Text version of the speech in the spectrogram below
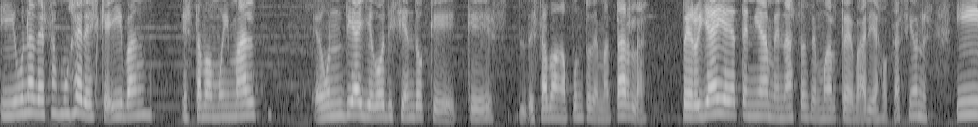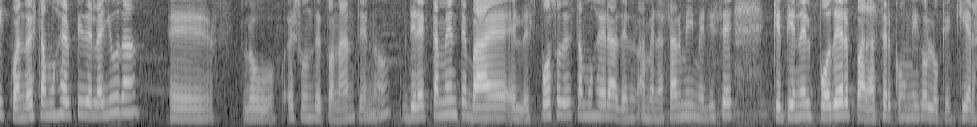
Y una de esas mujeres que iban estaba muy mal. Eh, un día llegó diciendo que, que estaban a punto de matarla, pero ya ella tenía amenazas de muerte de varias ocasiones. Y cuando esta mujer pide la ayuda, es, lo, es un detonante, ¿no? Directamente va el esposo de esta mujer a amenazarme y me dice que tiene el poder para hacer conmigo lo que quiera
